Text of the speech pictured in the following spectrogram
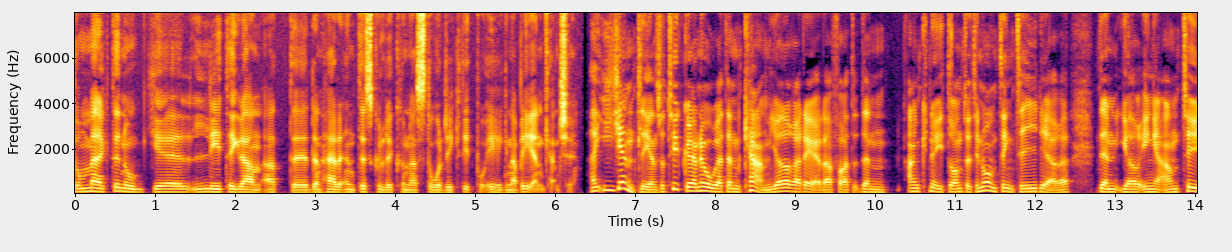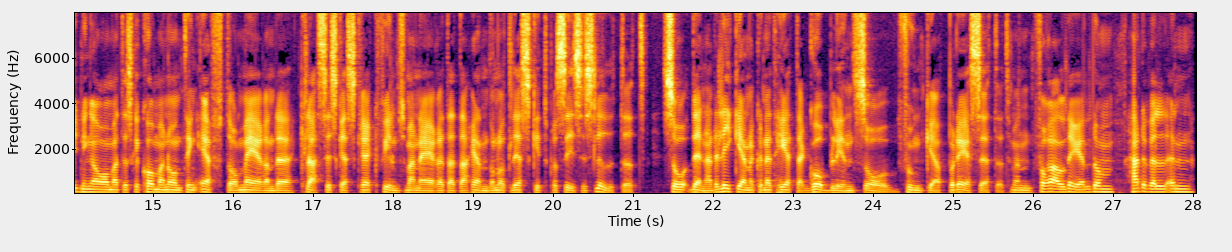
de märkte nog eh, lite grann att eh, den här inte skulle kunna stå riktigt på egna ben kanske. Egentligen så tycker jag nog att den kan göra det därför att den anknyter inte till någonting tidigare. Den gör inga antydningar om att det ska komma någonting efter mer än det klassiska skräckfilmsmaneret att det händer något läskigt precis i slutet. Så den hade lika gärna kunnat heta Goblins och funka på det sättet. Men för all del, de hade väl en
